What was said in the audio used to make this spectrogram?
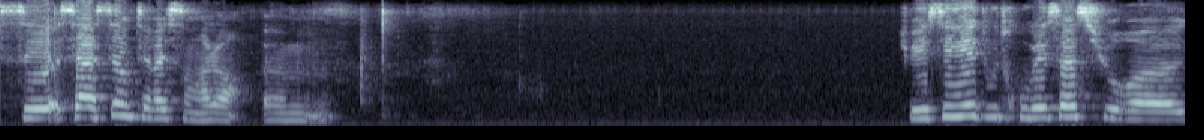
c'est assez intéressant. Alors, euh, je vais essayer de vous trouver ça sur, euh,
